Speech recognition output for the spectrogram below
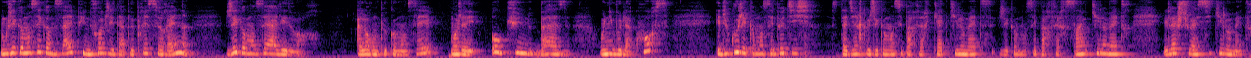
Donc j'ai commencé comme ça, et puis une fois que j'étais à peu près sereine, j'ai commencé à aller dehors. Alors on peut commencer, moi j'avais aucune base au niveau de la course, et du coup j'ai commencé petit. C'est-à-dire que j'ai commencé par faire 4 km, j'ai commencé par faire 5 km, et là je suis à 6 km.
